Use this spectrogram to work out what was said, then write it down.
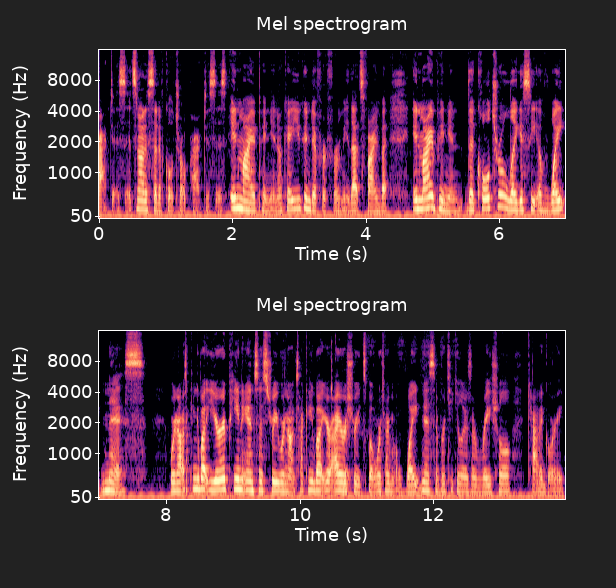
practice. It's not a set of cultural practices, in my opinion. Okay, you can differ from me. That's fine. But in my opinion, the cultural legacy of whiteness we're not talking about European ancestry. We're not talking about your Irish roots, but we're talking about whiteness in particular as a racial category.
